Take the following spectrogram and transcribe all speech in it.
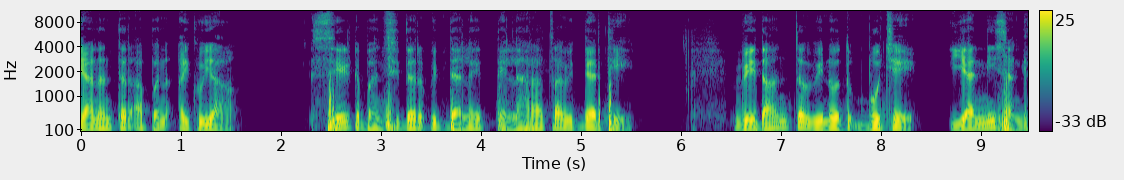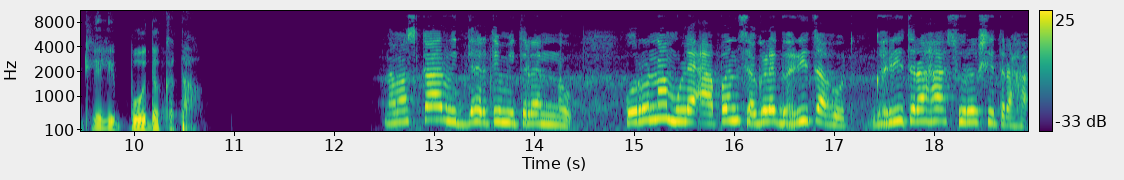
यानंतर आपण ऐकूया सेठ बन्सीधर विद्यालय तेल्हाराचा विद्यार्थी वेदांत विनोद बोचे यांनी सांगितलेली बोधकथा. नमस्कार विद्यार्थी मित्रांनो. कोरोनामुळे आपण सगळे घरीच आहोत. घरीच राहा सुरक्षित राहा.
